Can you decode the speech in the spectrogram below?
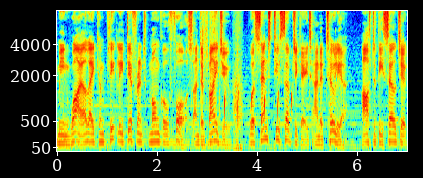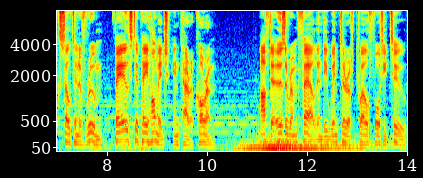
Meanwhile, a completely different Mongol force under Baiju was sent to subjugate Anatolia after the Seljuk Sultan of Rum failed to pay homage in Karakorum. After Erzurum fell in the winter of 1242,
